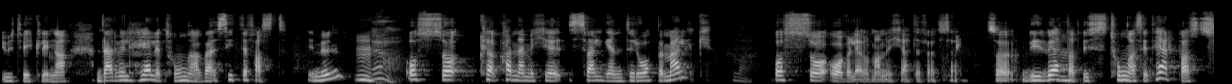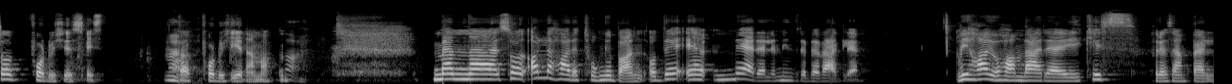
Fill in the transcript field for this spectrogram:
utviklinga, der vil hele tunga være, sitte fast i munnen. Mm. Og så kan de ikke svelge en dråpe melk, og så overlever man ikke etter fødselen. Så vi vet at hvis tunga sitter helt fast, så får du ikke spist. Nei. Da får du ikke i deg maten. Nei. Men eh, Så alle har et tungebånd, og det er mer eller mindre bevegelig. Vi har jo han der eh, i Kiss, for eksempel.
